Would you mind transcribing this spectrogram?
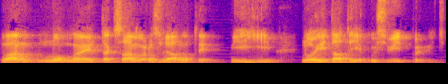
Вам ну мають так само розглянути її, ну і дати якусь відповідь.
